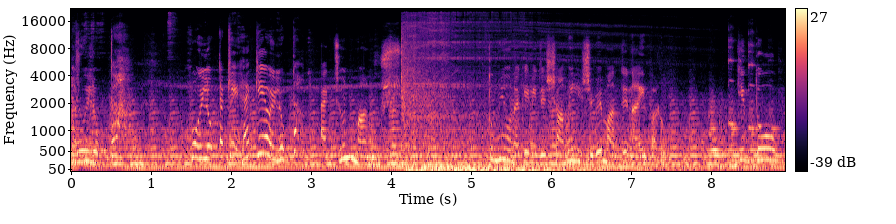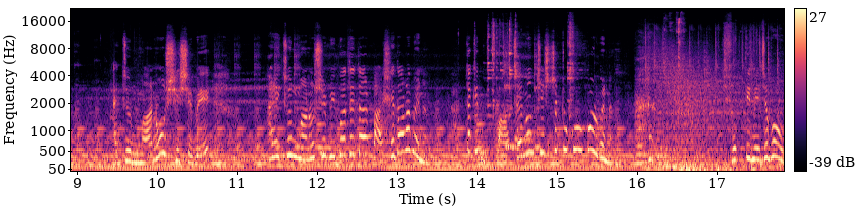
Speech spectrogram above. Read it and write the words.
আর ওই লোকটা? ওই লোকটা কে? হ্যাঁ কে ওই লোকটা? একজন মানুষ। তুমি ওনাকে নিজের স্বামী হিসেবে মানতে নাই পারো। কিন্তু একজন মানুষ হিসেবে আর একজন মানুষের বিপদে তার পাশে দাঁড়াবে না। তাকে বাঁচানোর চেষ্টাটুকুও করবে না। সত্যি মেজো বউ,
